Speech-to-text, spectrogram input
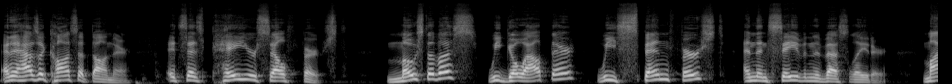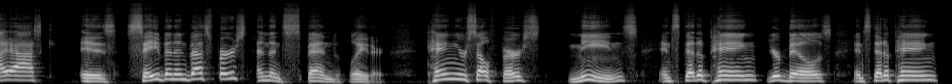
And it has a concept on there. It says pay yourself first. Most of us, we go out there, we spend first and then save and invest later. My ask is save and invest first and then spend later. Paying yourself first means instead of paying your bills, instead of paying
